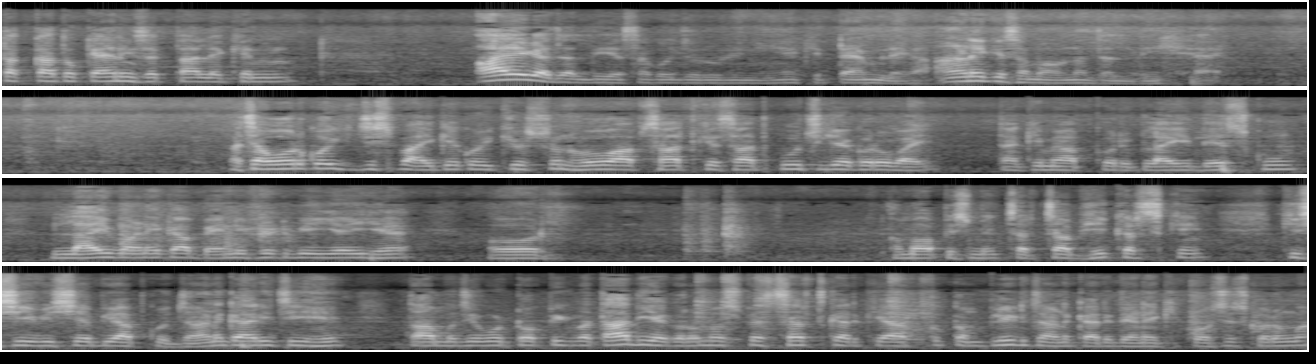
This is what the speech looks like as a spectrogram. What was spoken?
तक का तो कह नहीं सकता, लेकिन आएगा जल्दी, ऐसा कोई ज़रूरी नहीं है कि टाइम लेगा। आने की संभावना जल्दी है। अच्छा और कोई जिस भाई के कोई क्वेश्चन हो, आप साथ के साथ पूछ लिया करो भाई, ताकि मैं आपको रिप्लाई दे सकूँ। लाइव आने का बेनिफिट भी यही है, और हम आप इसमें चर्चा भी कर सकें। किसी विषय भी आपको जानकारी चाहिए तो आप मुझे वो टॉपिक बता दिया करो। मैं उस पर सर्च करके आपको कंप्लीट जानकारी देने की कोशिश करूँगा,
